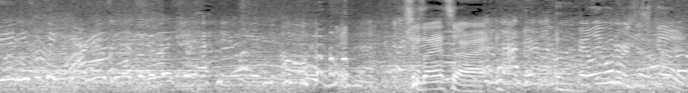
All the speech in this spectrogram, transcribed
Arya needs to take. Arya's gonna take a picture. Yeah, you want to be. Oh. She's like, that's alright. Family one or is this good?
